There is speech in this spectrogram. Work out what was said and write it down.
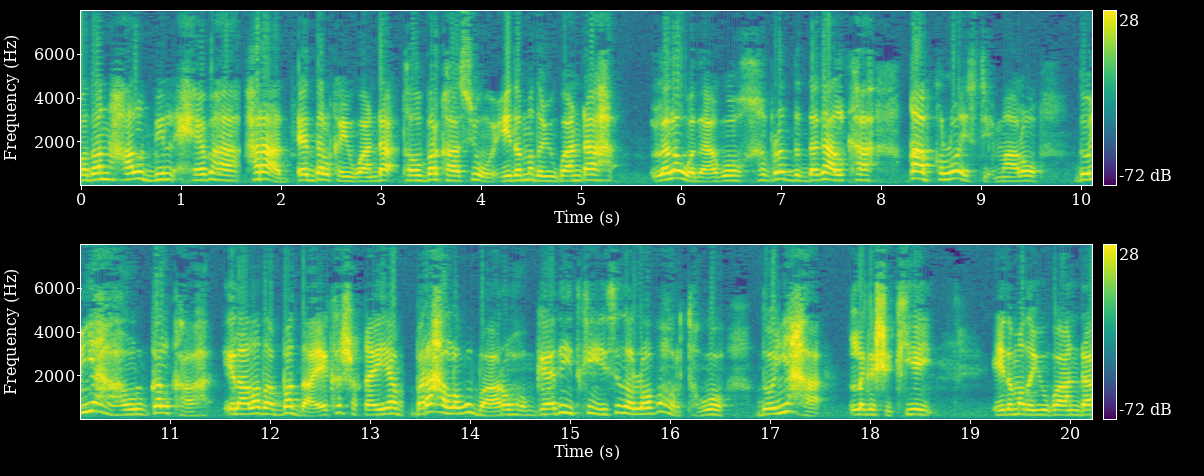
badan hal bil xeebaha haraad ee dalka uganda tababarkaasi oo ciidamada uganda lala wadaago khibradda dagaalka qaabka loo isticmaalo doonyaha howlgalka ilaalada badda ee ka shaqeeya baraha lagu baaro gaadiidka iyo sida looga hortago doonyaha laga shakiyey ciidamada uganda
